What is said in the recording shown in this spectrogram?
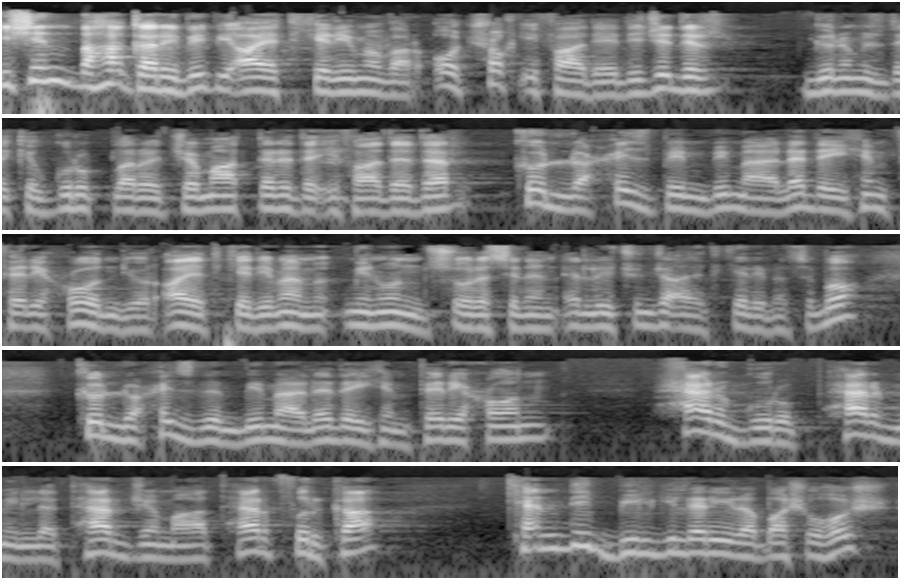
İşin daha garibi bir ayet-i kerime var. O çok ifade edicidir. Günümüzdeki grupları, cemaatleri de ifade eder. Kullu hizbin bima ledeyhim ferihun diyor. Ayet-i kerime Mü'minun suresinin 53. ayet-i kerimesi bu. Kullu hizbin bima ledeyhim ferihun. Her grup, her millet, her cemaat, her fırka kendi bilgileriyle başıhoş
